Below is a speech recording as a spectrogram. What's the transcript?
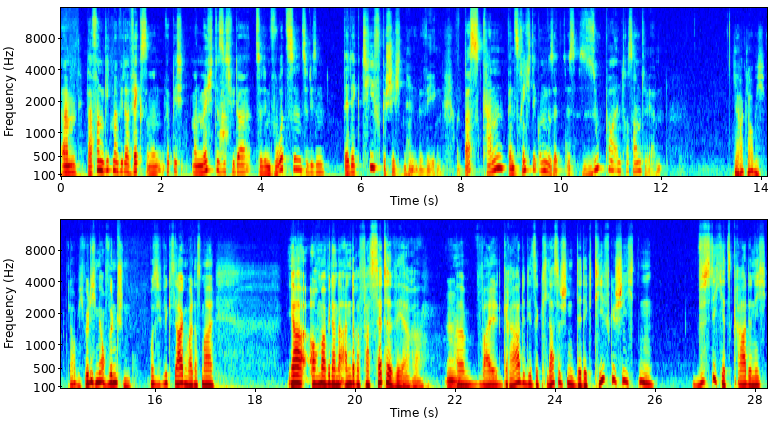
Ähm, davon geht man wieder weg, sondern wirklich, man möchte sich wieder zu den Wurzeln, zu diesen Detektivgeschichten hin bewegen. Und das kann, wenn es richtig umgesetzt ist, super interessant werden. Ja, glaube ich, glaube ich. Würde ich mir auch wünschen, muss ich wirklich sagen, weil das mal ja auch mal wieder eine andere Facette wäre. Mhm. Ähm, weil gerade diese klassischen Detektivgeschichten wüsste ich jetzt gerade nicht,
